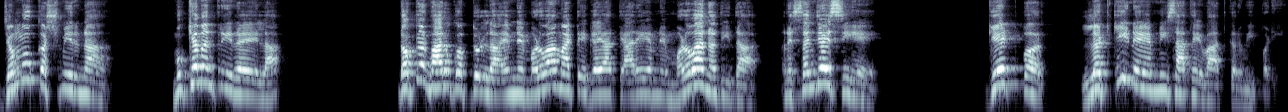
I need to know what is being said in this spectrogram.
જમ્મુ કાશ્મીરના મુખ્યમંત્રી રહેલા ડોક્ટર ફારૂક અબ્દુલ્લા એમને મળવા માટે ગયા ત્યારે એમને મળવા ન દીધા અને સંજય સિંહે ગેટ પર લટકીને એમની સાથે વાત કરવી પડી.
